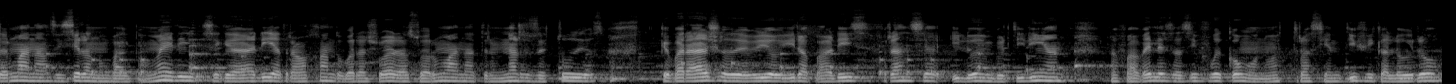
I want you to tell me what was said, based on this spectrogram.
Hermanas hicieron un pacto. Mary se quedaría trabajando para ayudar a su hermana a terminar sus estudios, que para ello debió ir a París, Francia, y luego invertirían los papeles. Así fue como nuestra científica logró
